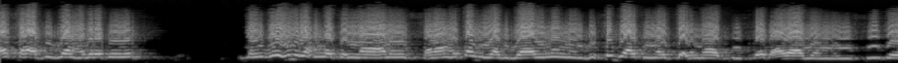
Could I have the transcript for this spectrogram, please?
اصحاب حضرت جنگوہی رحمت اللہ علیہ صراحتاً یک جائنا من بسجات من الکلمات بسجات آوازیں من کے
